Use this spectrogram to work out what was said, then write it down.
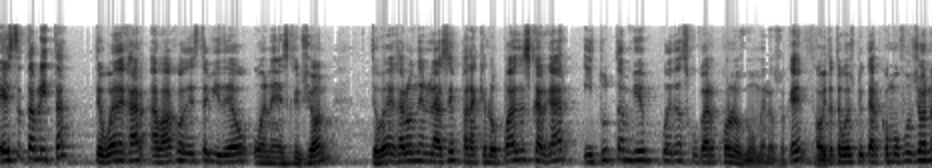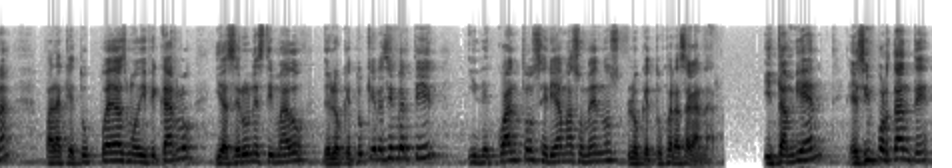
esta tablita te voy a dejar abajo de este video o en la descripción. Te voy a dejar un enlace para que lo puedas descargar y tú también puedas jugar con los números, ¿ok? Ahorita te voy a explicar cómo funciona para que tú puedas modificarlo y hacer un estimado de lo que tú quieres invertir y de cuánto sería más o menos lo que tú fueras a ganar. Y también es importante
